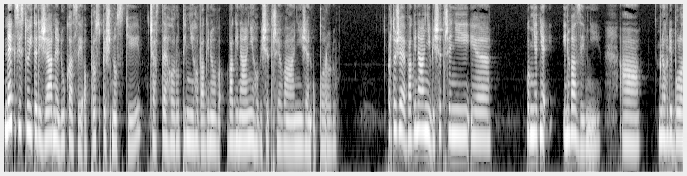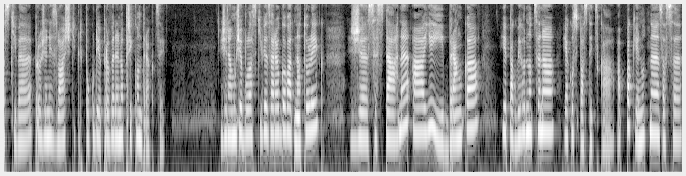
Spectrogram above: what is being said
Neexistují tedy žádné důkazy o prospěšnosti častého rutinního vagino- vaginálního vyšetřování žen u porodu. Protože vaginální vyšetření je poměrně invazivní a mnohdy bolestivé pro ženy, zvlášť pokud je provedeno při kontrakci. Žena může bolestivě zareagovat natolik, že se stáhne a její branka je pak vyhodnocena jako spastická a pak je nutné zase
